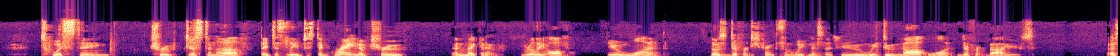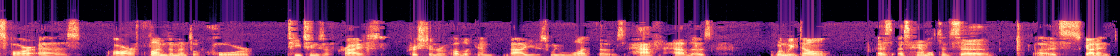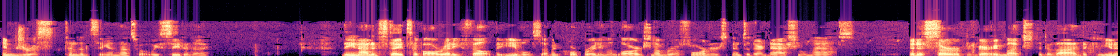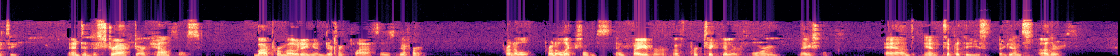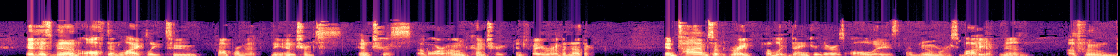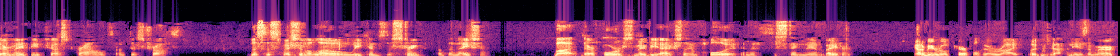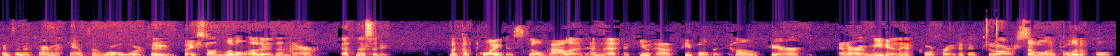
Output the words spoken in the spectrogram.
twisting truth just enough. They just leave just a grain of truth and making it really awful. You want those different strengths and weaknesses. You, we do not want different values as far as our fundamental core teachings of Christ Christian Republican values. We want those, have have those. When we don't, as, as Hamilton said, uh, it's got an injurious tendency, and that's what we see today. The United States have already felt the evils of incorporating a large number of foreigners into their national mass. It has served very much to divide the community and to distract our councils by promoting in different classes different predilections in favor of particular foreign nations and antipathies against others. It has been often likely to compromise the interests, interests of our own country in favor of another. In times of great public danger, there is always a numerous body of men of whom there may be just grounds of distrust. The suspicion alone weakens the strength of the nation, but their force may be actually employed in assisting the invader. Got to be real careful here, right? Putting Japanese Americans in internment camps in World War II based on little other than their ethnicity. But the point is still valid in that if you have people that come here and are immediately incorporated into our civil and political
